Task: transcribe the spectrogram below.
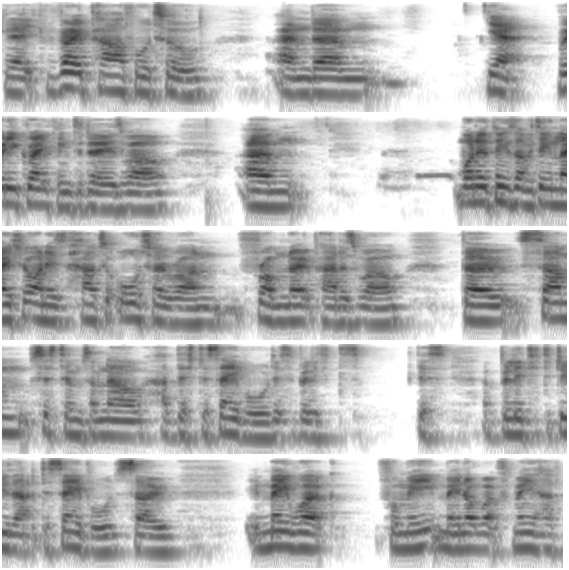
you know it's a very powerful tool. And um, yeah really great thing to do as well. Um, one of the things I'll be doing later on is how to auto run from notepad as well though some systems have now had this disabled, this ability to, this ability to do that disabled. So it may work for me, may not work for me. I have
